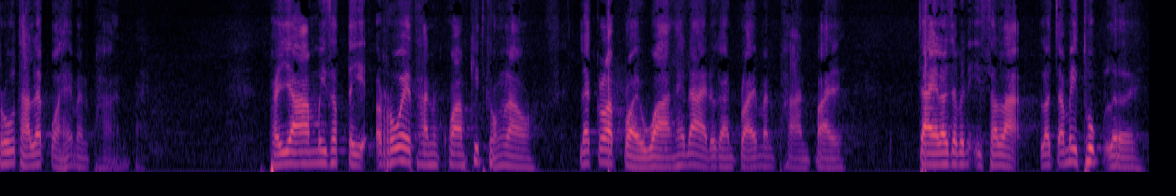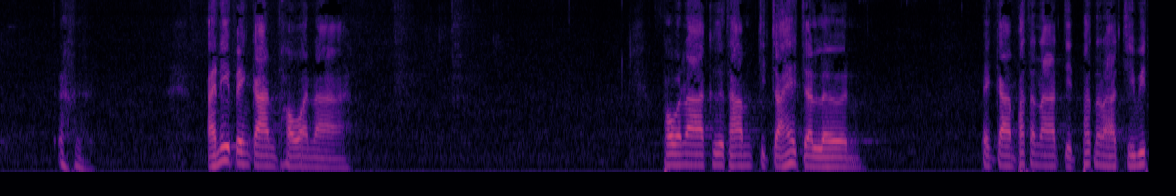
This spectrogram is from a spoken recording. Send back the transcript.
รู้ทันและปล่อยให้มันผ่านไปพยายามมีสติรู้ให้ทันความคิดของเรา และก็ปล่อยวางให้ได้โดยการปล่อยมันผ่านไป ใจเราจะเป็นอิสระ เราจะไม่ทุกข์เลย อันนี้เป็นการภาวนา ภาวนาคือทำจิตใจให้เจริญ เป็นการพัฒนาจิตพัฒนาชีวิต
